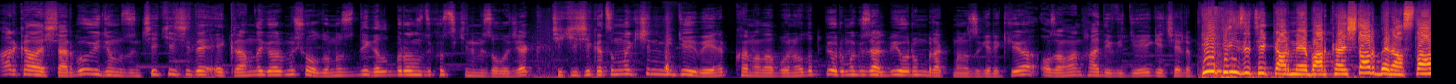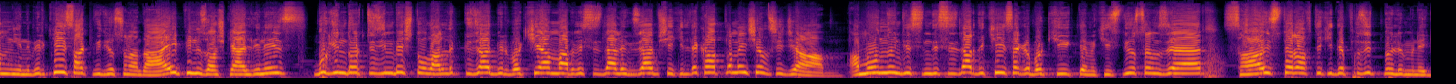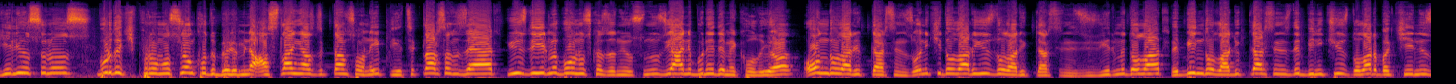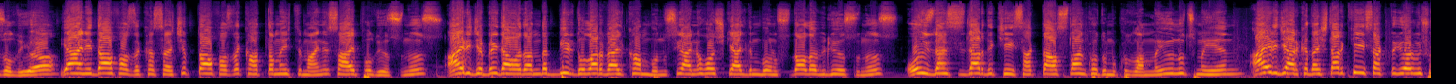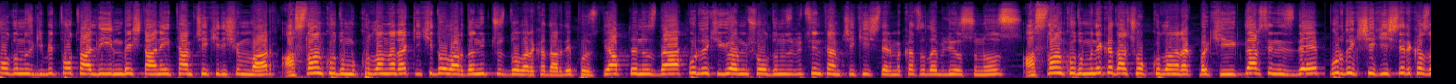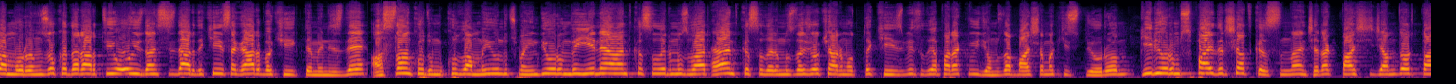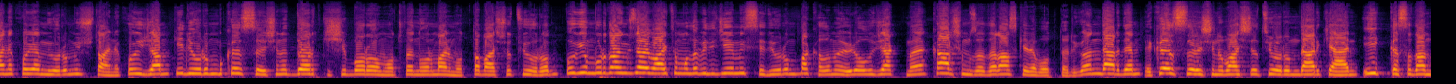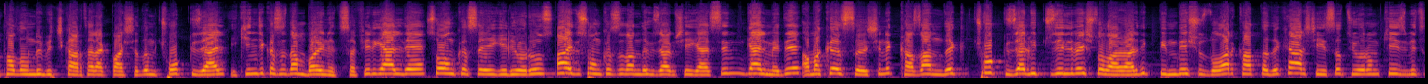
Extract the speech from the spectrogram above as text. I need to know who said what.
Speaker 1: Arkadaşlar bu videomuzun çekilişi de ekranda görmüş olduğunuz Deagle Bronze Duco skinimiz olacak. Çekilişe katılmak için videoyu beğenip kanala abone olup yoruma güzel bir yorum bırakmanız gerekiyor. O zaman hadi videoya geçelim.
Speaker 2: Hepinize tekrar merhaba arkadaşlar ben Aslan yeni bir Keysak videosuna daha hepiniz hoş geldiniz. Bugün 425 dolarlık güzel bir bakiyem var ve sizlerle güzel bir şekilde katlamaya çalışacağım. Ama onun öncesinde sizler de Keysak'a bakiye yüklemek istiyorsanız eğer sağ üst taraftaki depozit bölümüne geliyorsunuz. Buradaki promosyon kodu bölümüne aslan yazdıktan sonra ipliğe tıklarsanız eğer %20 bonus kazanıyorsunuz. Yani bu ne demek oluyor? 10 dolar yüklerseniz 12 dolar 100 dolar yüklerseniz 120 dolar ve 1000 dolar yüklerseniz de 1200 dolar bakiyeniz oluyor. Yani daha fazla kasa açıp daha fazla katlama ihtimaline sahip oluyorsunuz. Ayrıca bedavadan da 1 dolar welcome bonusu yani hoş geldin bonusu da alabiliyorsunuz. O yüzden sizler de Keysak'ta aslan kodumu kullanmayı unutmayın. Ayrıca arkadaşlar Keysak'ta görmüş olduğunuz gibi totalde 25 tane item çekilişim var. Aslan kodumu kullanarak 2 dolardan 300 dolara kadar depozit yaptığınızda buradaki görmüş olduğunuz bütün item çekilişlerime katılabiliyorsunuz. Aslan kodumu ne kadar çok kullanarak bakiye yüklerseniz de buradaki çekilişleri kazanma oranınız o kadar artıyor. O yüzden sizler de Keysak'a her bakiye yüklemenizde aslan kodumu kullanmayı unutmayın diyorum ve yeni event kasalarımız var. Event kasalarımızda Joker modda case battle yaparak videomuza başlamak istiyorum. Geliyorum Spider Shot kasasından açarak başlayacağım. 4 tane koyamıyorum 3 tane koyacağım. Geliyorum bu kasa savaşını 4 kişi Boro mod ve normal modda başlatıyorum. Bugün buradan güzel bir item alabileceğimi hissediyorum. Bakalım öyle olacak mı? Karşımıza da rastgele botları gönderdim. Ve kasa savaşını başlatıyorum derken ilk kasadan talonlu bir çıkartarak başladım. Çok güzel. İkinci kasadan Bayonet Safir geldi. Son kasaya geliyoruz. Haydi son kasadan da güzel bir şey gelsin. Gelmedi ama kasa savaşını kazandık. Çok güzel 355 dolar verdik. 1500 dolar katladık. Her şeyi satıyorum.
